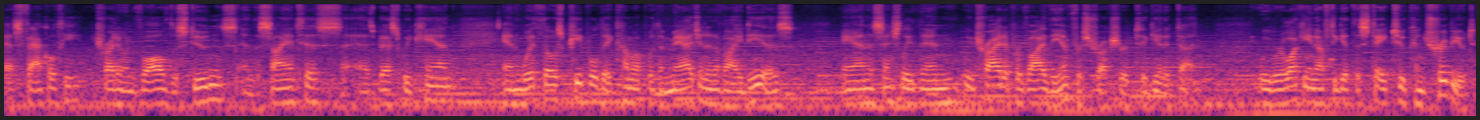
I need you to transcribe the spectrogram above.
as faculty, try to involve the students and the scientists as best we can, and with those people they come up with imaginative ideas, and essentially then we try to provide the infrastructure to get it done. We were lucky enough to get the state to contribute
